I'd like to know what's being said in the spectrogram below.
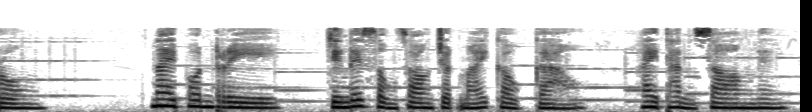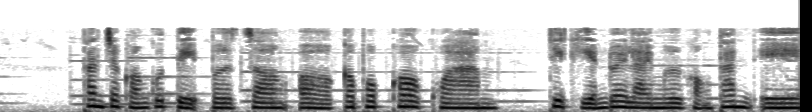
รงๆนายพลรีจึงได้ส่งซองจดหมายเก่าๆ ให้ท่านซองหนึ่ง ท่านเจ้าของกุฏิเปิดซองออกก็พบข้อความที่เขียนด้วยลายมือของท่านเอง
